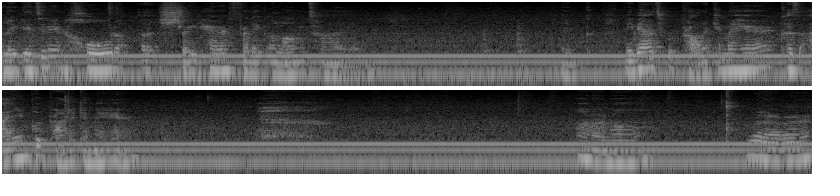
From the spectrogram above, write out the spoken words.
like it didn't hold a straight hair for like a long time. Like maybe I have to put product in my hair because I didn't put product in my hair. I don't know. Whatever.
